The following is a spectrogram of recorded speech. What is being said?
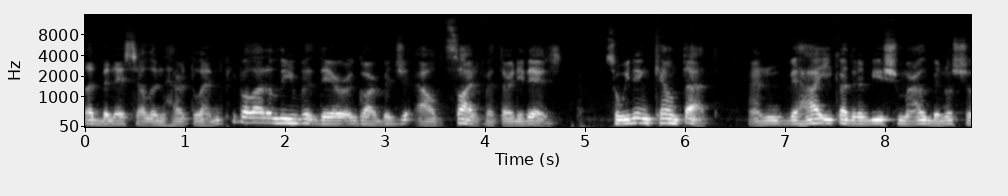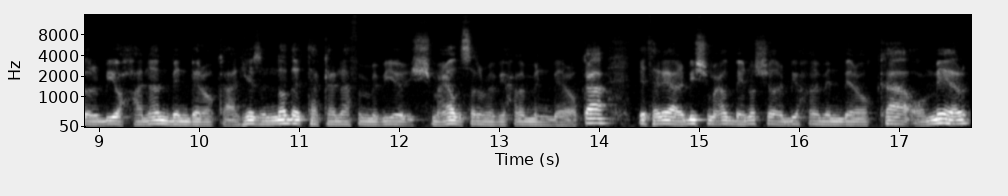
let Bnei Israel inherit land. People had to leave their garbage outside for thirty days. So we didn't count that. And V'ha'ikad Rabbi Yishmael ben Rabbi Yohanan ben Beroka. And here's another takana from Rabbi Yishmael, the son of Rabbi Yohanan ben Beroka. The Tanei Rabbi Yishmael ben Rabbi Yohanan ben Beroka Omer.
